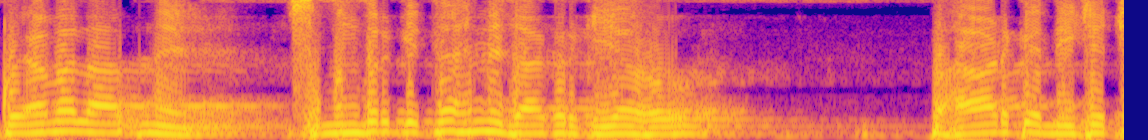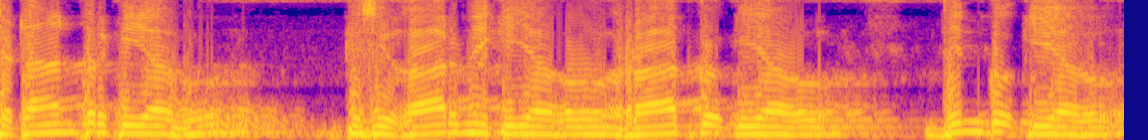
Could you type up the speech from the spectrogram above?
کوئی عمل آپ نے سمندر کی تہ میں جا کر کیا ہو، پہاڑ کے نیچے چٹان پر کیا ہو کسی غار میں کیا ہو، رات کو کیا ہو، دن کو کیا ہو،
